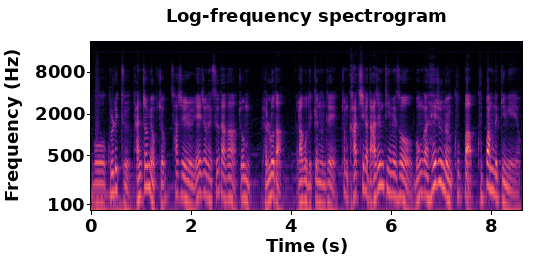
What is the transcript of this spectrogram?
뭐 굴리트 단점이 없죠. 사실 예전에 쓰다가 좀 별로다. 라고 느꼈는데 좀 가치가 낮은 팀에서 뭔가 해주는 국밥, 국밥 느낌이에요.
